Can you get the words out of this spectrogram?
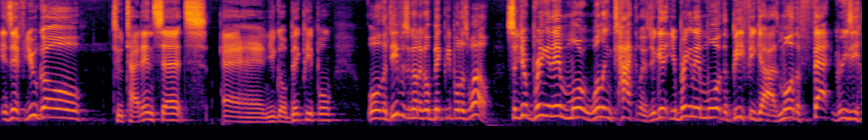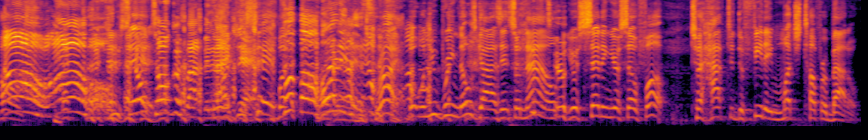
Is if you go to tight end sets and you go big people, well, the defense is going to go big people as well. So you're bringing in more willing tacklers. You get you're bringing in more of the beefy guys, more of the fat, greasy hogs. Oh, oh! You said Don't talk about me like I'm just that. saying, but Football horniness. right. But when you bring those guys in, so now you're setting yourself up to have to defeat a much tougher battle.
